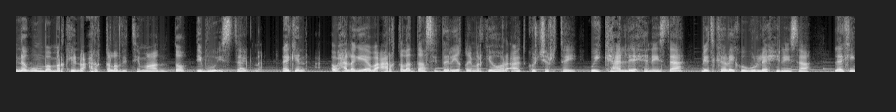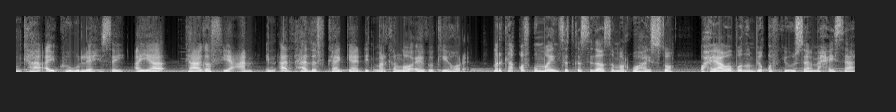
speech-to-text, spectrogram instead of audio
inagunba markaynu carqaladi timaado dib uu istaagna. Laakiin waxaa laga yaabaa carqaladaasi dariiqii markii hore aad ku jirtay way kaa leexinaysaa mid kale kugu leexinaysaa. Laakiin kaa ay kugu leexisay ayaa kaaga fiican in aad hadafkaa gaadhid marka loo eego kii hore. Marka qofku mindsetka sidaas markuu haysto waxyaabo badan bay qofkii u saamaxaysaa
